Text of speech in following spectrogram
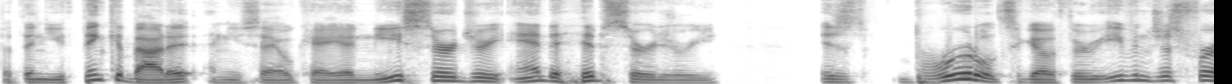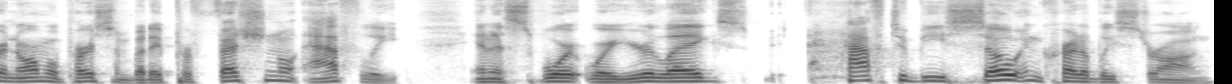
But then you think about it and you say, okay, a knee surgery and a hip surgery is brutal to go through, even just for a normal person, but a professional athlete in a sport where your legs have to be so incredibly strong and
